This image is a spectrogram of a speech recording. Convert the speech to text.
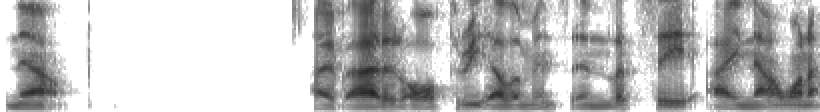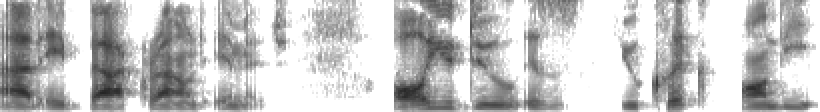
Now, I've added all three elements and let's say I now want to add a background image. All you do is you click on the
